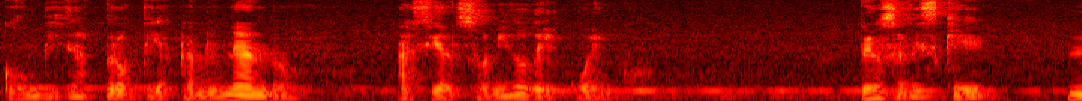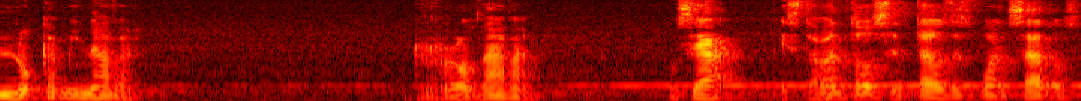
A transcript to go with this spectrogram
Con vida propia caminando hacia el sonido del cuenco. Pero ¿sabes qué? No caminaban. Rodaban. O sea, estaban todos sentados desguanzados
